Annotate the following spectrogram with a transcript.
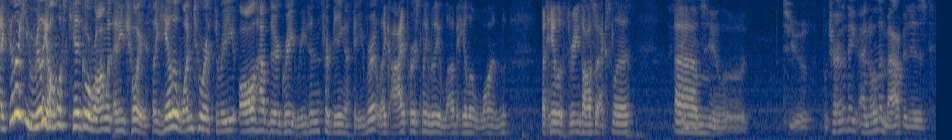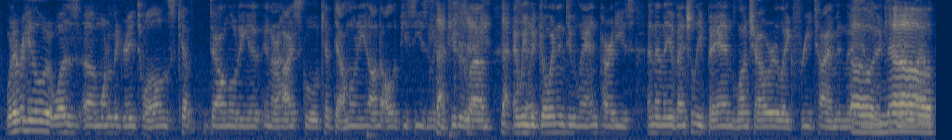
I feel like you really almost can't go wrong with any choice. Like Halo One, Two, or Three all have their great reasons for being a favorite. Like I personally really love Halo One, but Halo Three is also excellent. I think it's Um, Halo Two. I'm trying to think. I know the map it is. Whatever Halo it was, um, one of the grade 12s kept downloading it in our high school. Kept downloading it onto all the PCs in the That's computer sick. lab. That's and we would go in and do LAN parties. And then they eventually banned lunch hour like free time in the Oh in the computer no, lab.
